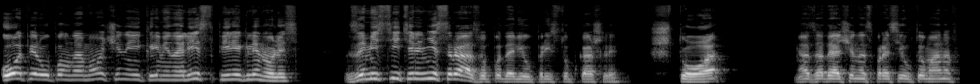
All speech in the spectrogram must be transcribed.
Оперуполномоченный и криминалист переглянулись. Заместитель не сразу подавил приступ кашля. «Что?» – озадаченно спросил Туманов.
